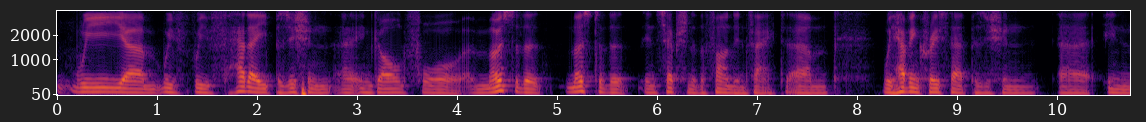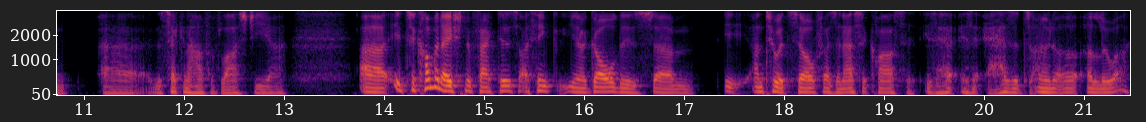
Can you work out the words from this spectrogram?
we um, we've we've had a position uh, in gold for most of the most of the inception of the fund. In fact, um, we have increased that position uh, in the second half of last year. Uh, it's a combination of factors. I think you know gold is um, it, unto itself as an asset class is, is has its own allure,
